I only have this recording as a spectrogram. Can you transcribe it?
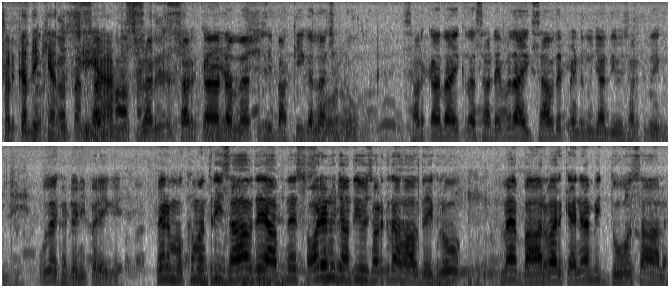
ਸੜਕਾਂ ਦੇਖੀਆਂ ਤੁਸੀਂ ਸੜਕਾਂ ਦਾ ਮੈਂ ਤੁਸੀਂ ਬਾਕੀ ਗੱਲਾਂ ਛੱਡੋ। ਸੜਕਾਂ ਦਾ ਇੱਕ ਤਾਂ ਸਾਡੇ ਵਿਧਾਇਕ ਸਾਹਿਬ ਦੇ ਪਿੰਡ ਨੂੰ ਜਾਂਦੀ ਹੋਈ ਸੜਕ ਦੇਖ ਲਓ। ਉਹਦੇ ਖੱਡੇ ਨਹੀਂ ਭਰੇਗੇ ਫਿਰ ਮੁੱਖ ਮੰਤਰੀ ਸਾਹਿਬ ਦੇ ਆਪਣੇ ਸਹੁਰਿਆਂ ਨੂੰ ਜਾਂਦੀ ਹੋਈ ਸੜਕ ਦਾ ਹਾਲ ਦੇਖ ਲਓ। ਮੈਂ ਬਾਰ-ਬਾਰ ਕਹਿਣਾ ਵੀ 2 ਸਾਲ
